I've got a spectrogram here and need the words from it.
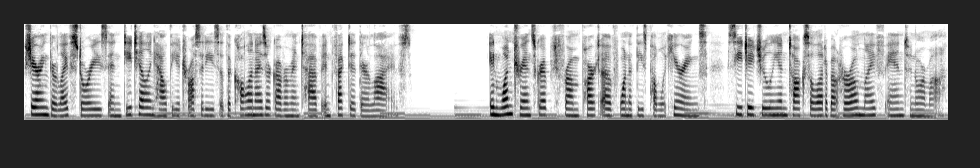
sharing their life stories and detailing how the atrocities of the colonizer government have infected their lives. In one transcript from part of one of these public hearings, CJ Julian talks a lot about her own life and Norma.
